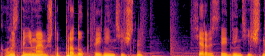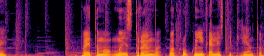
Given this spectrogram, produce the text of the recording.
Классно. Мы понимаем, что продукты идентичны, сервисы идентичны, поэтому мы строим вокруг уникальности клиенту.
